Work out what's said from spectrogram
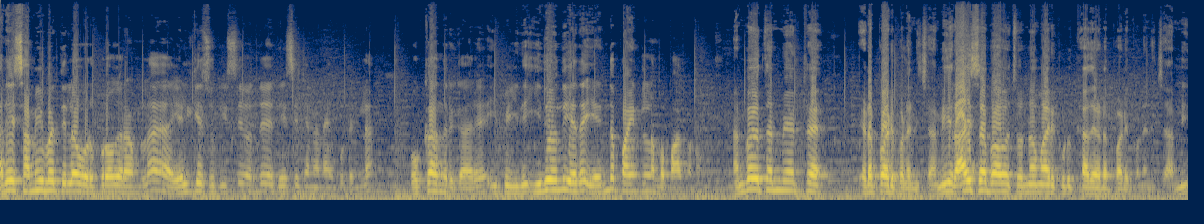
அதே சமீபத்தில் ஒரு ப்ரோக்ராம்ல எல்கே சுதீஷ் வந்து தேசிய ஜனநாயக கூட்டணியில உட்கார்ந்துருக்காரு. இப்போ இது இது வந்து எதை எந்த பாயிண்ட்ல நம்ம பார்க்கணும்? நண்பகத்தன்மையற்ற எடப்பாடி பழனிசாமி ராஜ்சபாவை சொன்ன மாதிரி கொடுக்காத எடப்பாடி பழனிசாமி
